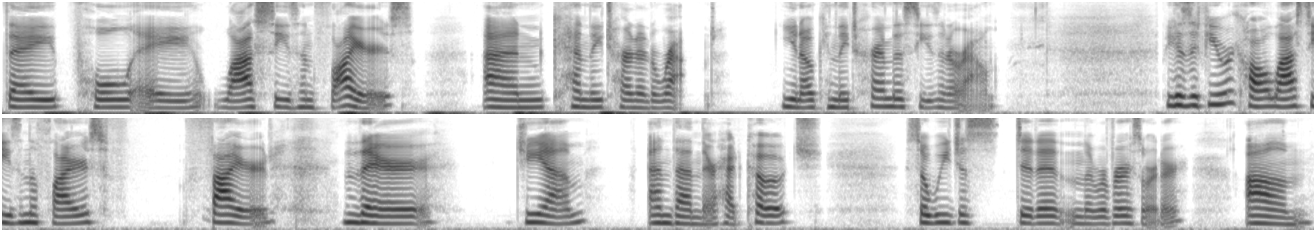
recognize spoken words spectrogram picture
they pull a last season Flyers and can they turn it around? You know, can they turn this season around? Because if you recall, last season the Flyers f- fired their GM and then their head coach. So we just did it in the reverse order. Um,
